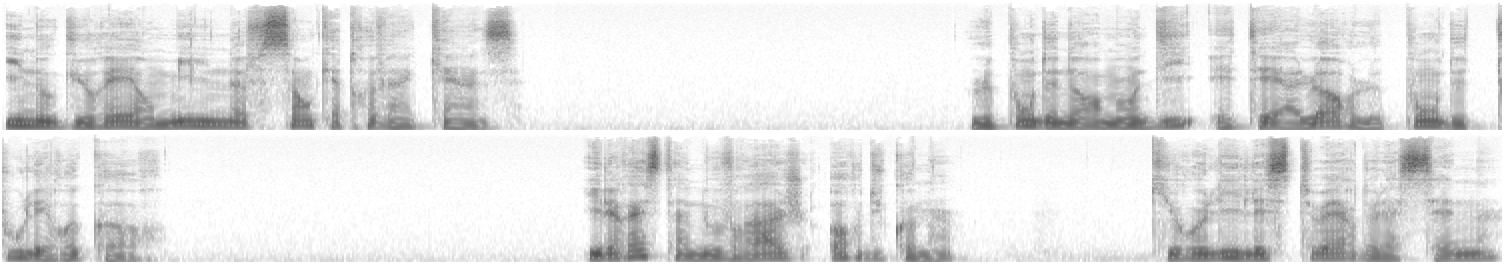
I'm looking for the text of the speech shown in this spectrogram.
inauguré en 1995. Le pont de Normandie était alors le pont de tous les records. Il reste un ouvrage hors du commun qui relie l'estuaire de la Seine,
